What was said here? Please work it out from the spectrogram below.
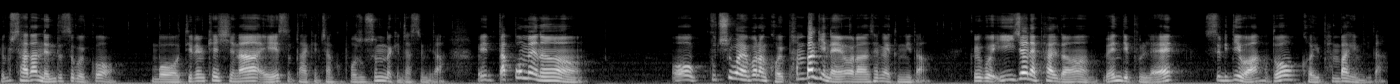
64단 낸드 쓰고 있고 뭐 디램 캐시나 AS도 다 괜찮고 보증 수명도 괜찮습니다. 딱 보면은 어 970 F랑 거의 판박이네요 라는 생각이 듭니다 그리고 이전에 팔던 웬디 블랙 3D와도 거의 판박입니다.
